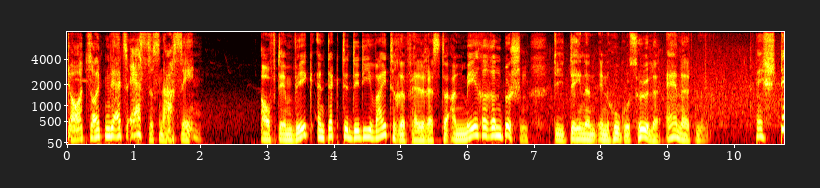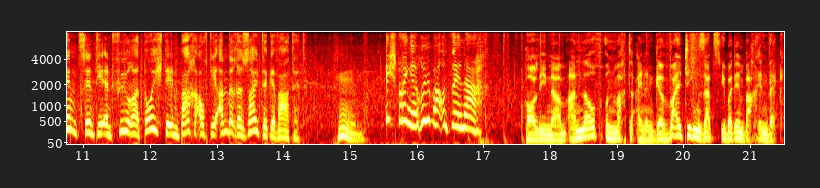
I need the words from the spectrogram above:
Dort sollten wir als erstes nachsehen. Auf dem Weg entdeckte Didi weitere Fellreste an mehreren Büschen, die denen in Hugos Höhle ähnelten. Bestimmt sind die Entführer durch den Bach auf die andere Seite gewartet. Ich springe rüber und sehe nach. Holly nahm Anlauf und machte einen gewaltigen Satz über den Bach hinweg.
